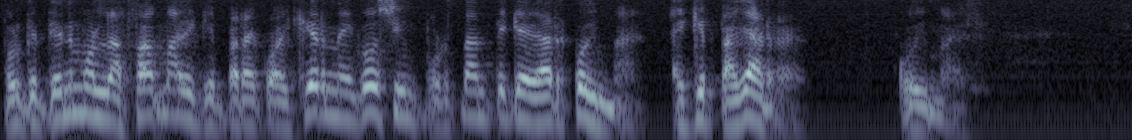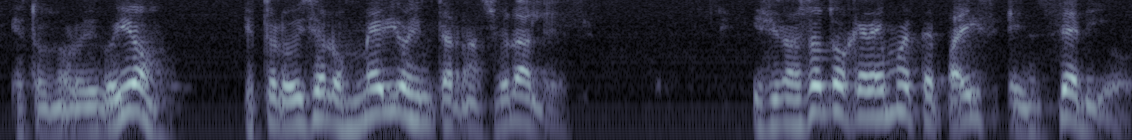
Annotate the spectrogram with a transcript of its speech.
porque tenemos la fama de que para cualquier negocio importante hay que dar coima, hay que pagar coimas. Esto no lo digo yo, esto lo dicen los medios internacionales. Y si nosotros queremos este país en serio,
